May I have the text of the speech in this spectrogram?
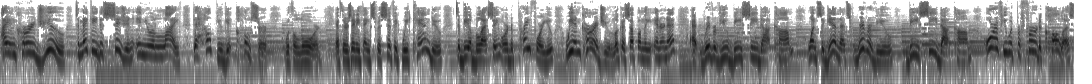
I encourage you to make a decision in your life to help you get closer with the Lord. If there's anything specific we can do to be a blessing or to pray for you, we encourage you. Look us up on the internet at riverviewbc.com. Once again, that's riverviewbc.com. Or if you would prefer to call us,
